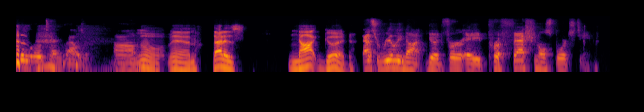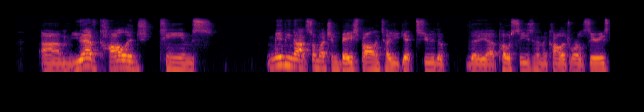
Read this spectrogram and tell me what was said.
It's below ten thousand. Um, Oh man, that is not good. that's really not good for a professional sports team. Um, you have college teams, maybe not so much in baseball until you get to the the uh, postseason in the College World Series.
